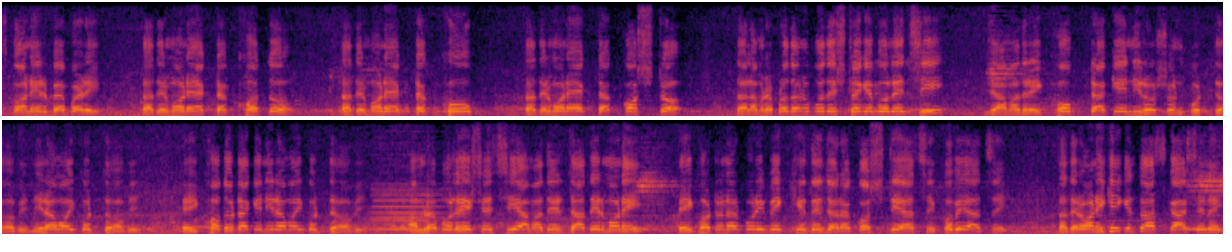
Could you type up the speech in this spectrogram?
স্কনের ব্যাপারে, তাদের মনে একটা ক্ষত, তাদের মনে একটা ক্ষোভ, তাদের মনে একটা কষ্ট তাহলে আমরা প্রধান উপদেষ্টাকে বলেছি যে আমাদের এই ক্ষোভটাকে নিরসন করতে হবে, নিরাময় করতে হবে। এই ক্ষতটাকে নিরাময় করতে হবে। আমরা বলে এসেছি আমাদের যাদের মনে এই ঘটনার পরিপ্রেক্ষিতে যারা কষ্টে আছে, ক্ষোভে আছে, তাদের অনেকেই কিন্তু আজকে আসে নাই।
